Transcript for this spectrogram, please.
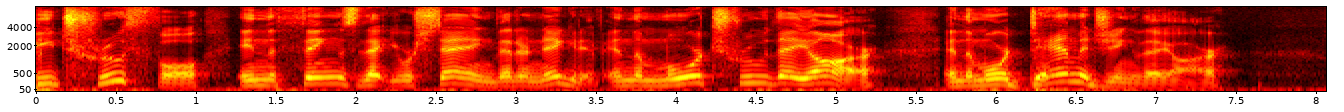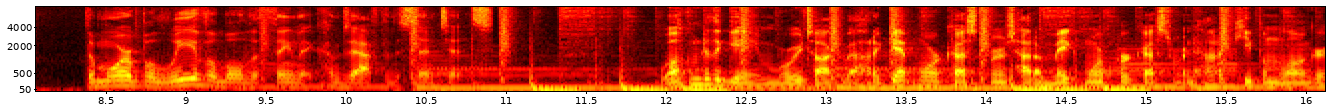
be truthful in the things that you're saying that are negative. And the more true they are, and the more damaging they are, the more believable the thing that comes after the sentence. Welcome to the game where we talk about how to get more customers, how to make more per customer, and how to keep them longer,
